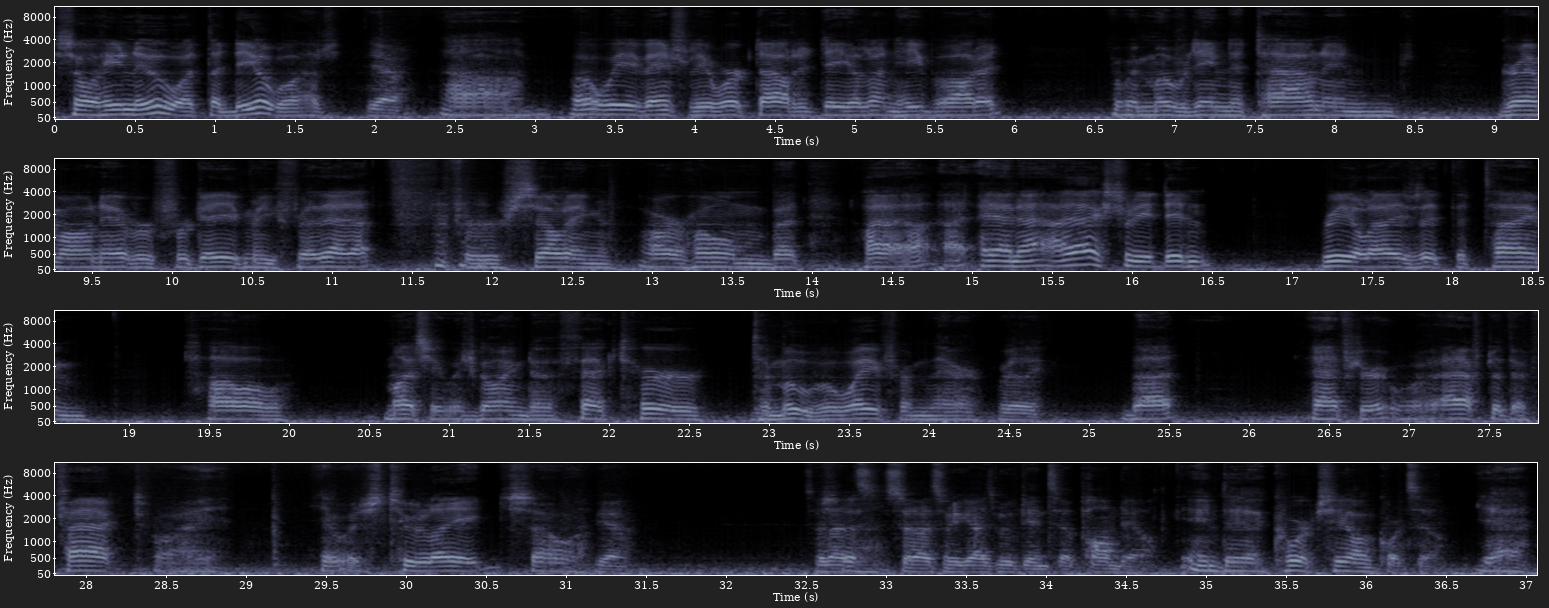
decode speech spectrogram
so he knew what the deal was Yeah. uh, but we eventually worked out a deal and he bought it. We moved into town and Grandma never forgave me for that, for selling our home. But I, I and I actually didn't realize at the time how much it was going to affect her to move away from there. Really. But after after the fact, why, it was too late. So Yeah. So So- that's so that's when you guys moved into Palmdale, into Quartz Hill, Quartzville. yeah.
